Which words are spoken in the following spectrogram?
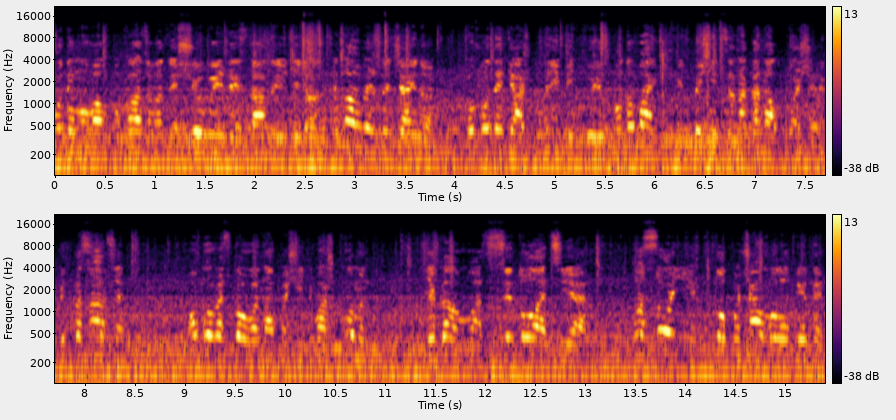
будемо вам показувати, що вийде з даної ділянки. Ну а ви, звичайно, кому не тяжко, вліпіть твою вподобайку, підпишіться на канал, хто ще не підписався. Обов'язково напишіть ваш комент, яка у вас ситуація по сої, хто почав молотити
